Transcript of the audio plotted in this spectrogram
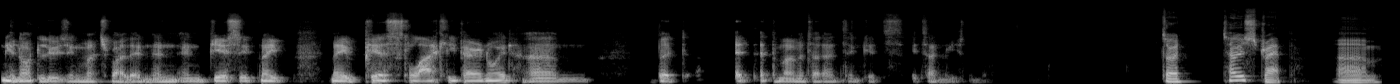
you're not losing much by then. And and yes, it may may appear slightly paranoid, um, but at, at the moment, I don't think it's it's unreasonable. So a toe strap, um,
